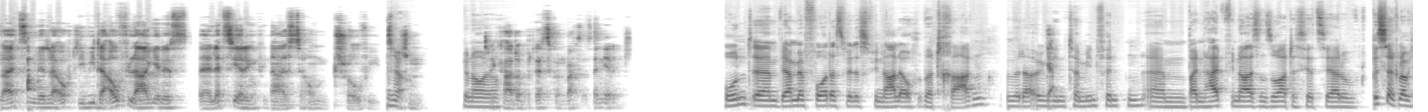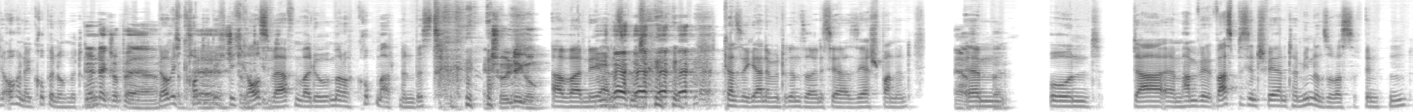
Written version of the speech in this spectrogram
Vielleicht sind wir da auch die Wiederauflage des äh, letztjährigen Finals der Home Trophy zwischen ja, genau, Ricardo ja. Pietrezco und Max Aseniewicz. Und ähm, wir haben ja vor, dass wir das Finale auch übertragen, wenn wir da irgendwie ja. einen Termin finden. Ähm, bei den Halbfinals und so hat das jetzt ja, du bist ja, glaube ich, auch in der Gruppe noch mit drin. In der Gruppe, ja. Ich glaube, ich konnte äh, dich nicht rauswerfen, weil du immer noch Gruppenadmin bist. Entschuldigung. Aber nee, alles gut. Kannst ja gerne mit drin sein, ist ja sehr spannend. Ja, ähm, und da ähm, haben wir, war es ein bisschen schwer, einen Termin und sowas zu finden.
